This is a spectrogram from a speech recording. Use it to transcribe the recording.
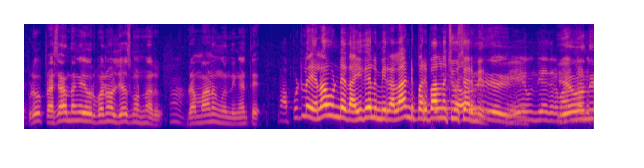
ఇప్పుడు ప్రశాంతంగా ఎవరి పని వాళ్ళు చేసుకుంటున్నారు. బ్రహ్మాండంగా ఉంది ఇంకంతే అప్పట్లో ఎలా ఉండేది? ఐదేళ్ళు మీరు ఎలాంటి పరిపాలన చూశారు మీరు? ఏముంది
